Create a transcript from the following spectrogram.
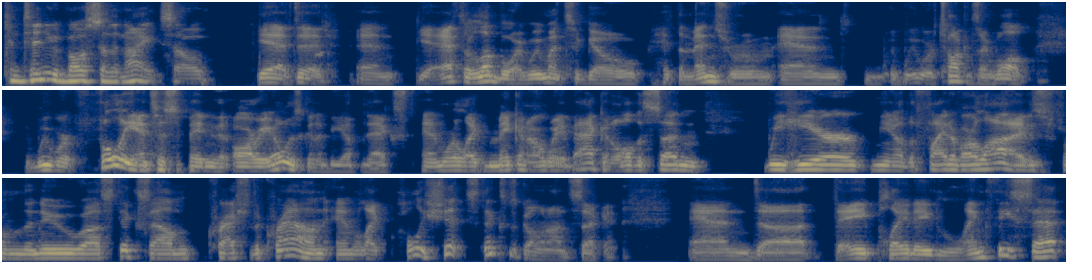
continued most of the night. So, Yeah, it did. And yeah, after Love Boy, we went to go hit the men's room and we were talking. It's like, well, we were fully anticipating that REO was going to be up next. And we're like making our way back. And all of a sudden, we hear, you know, the fight of our lives from the new uh, Styx album, Crash of the Crown. And we're like, holy shit, Styx is going on second. And uh, they played a lengthy set,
